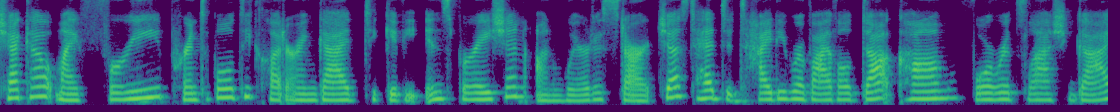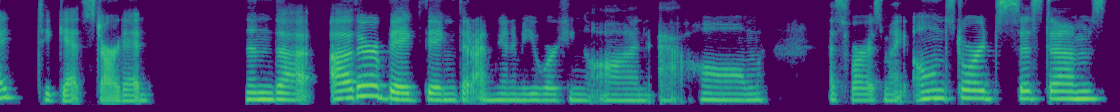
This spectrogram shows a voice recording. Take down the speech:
Check out my free printable decluttering guide to give you inspiration on where to start. Just head to tidyrevival.com forward slash guide to get started. Then the other big thing that I'm going to be working on at home, as far as my own storage systems,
